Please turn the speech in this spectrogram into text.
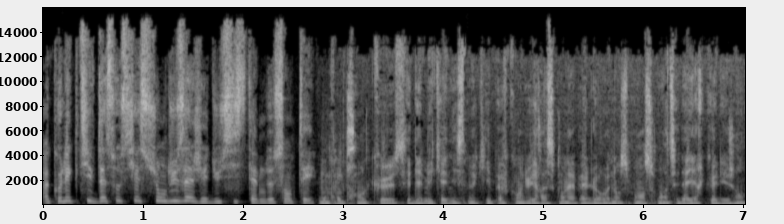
un collectif d'associations d'usagers du système de santé. On comprend que c'est des mécanismes qui peuvent conduire à ce qu'on appelle le renoncement en soins, c'est-à-dire que les gens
